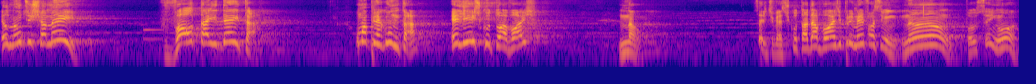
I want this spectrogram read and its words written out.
Eu não te chamei. Volta e deita. Uma pergunta: Eli escutou a voz? Não. Se ele tivesse escutado a voz de primeiro, falou assim: Não, foi o Senhor.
